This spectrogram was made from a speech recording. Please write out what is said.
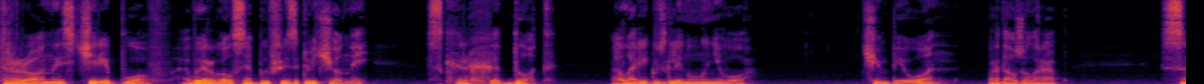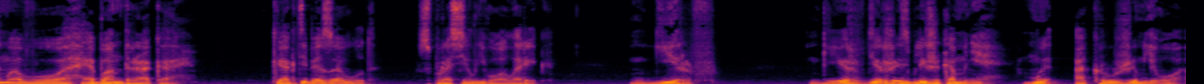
«Трон из черепов!» — выругался бывший заключенный. «Скархадот!» — Аларик взглянул на него. «Чемпион!» — продолжал раб. «Самого Эбандрака!» «Как тебя зовут?» — спросил его Аларик. «Гирф». «Гирф, держись ближе ко мне. Мы окружим его.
